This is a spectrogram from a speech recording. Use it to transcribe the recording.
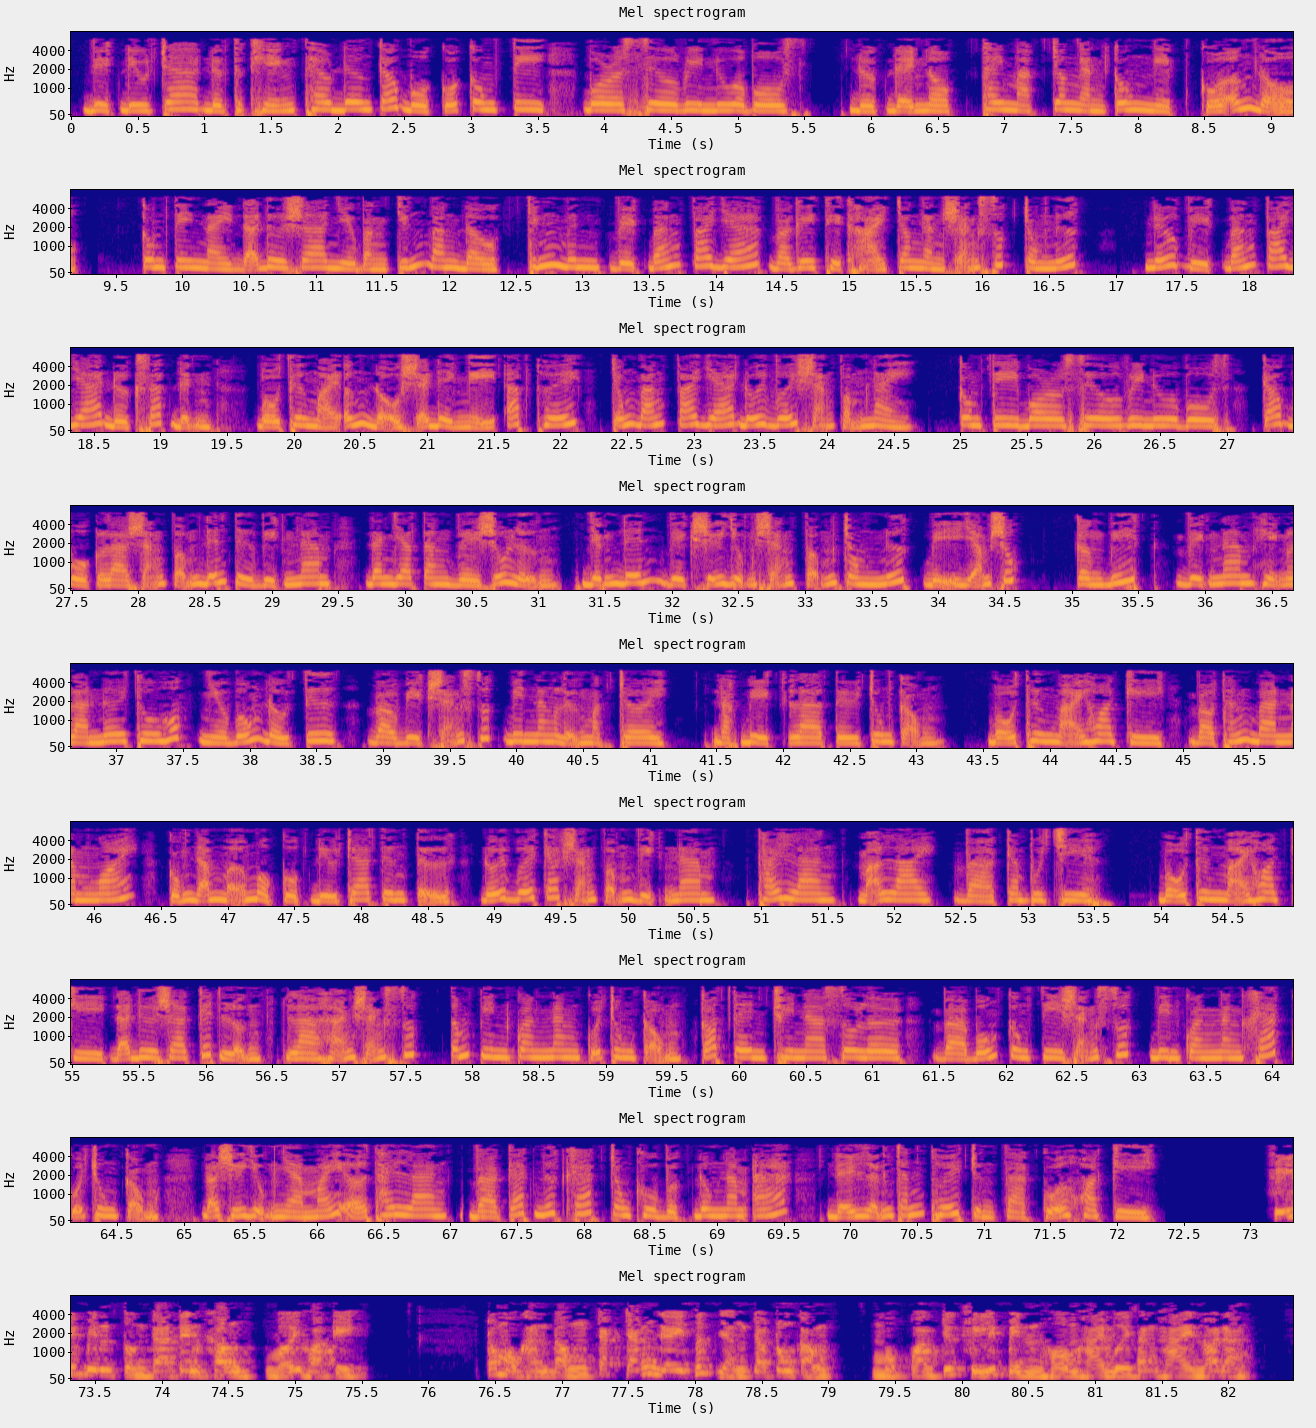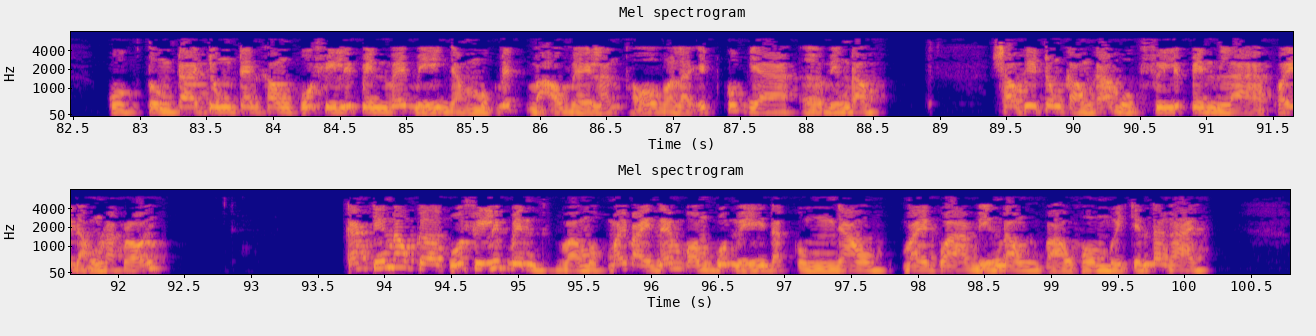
Việc điều tra được thực hiện theo đơn cáo buộc của công ty Borosil Renewables, được đệ nộp thay mặt cho ngành công nghiệp của Ấn Độ. Công ty này đã đưa ra nhiều bằng chứng ban đầu chứng minh việc bán phá giá và gây thiệt hại cho ngành sản xuất trong nước. Nếu việc bán phá giá được xác định, Bộ Thương mại Ấn Độ sẽ đề nghị áp thuế chống bán phá giá đối với sản phẩm này. Công ty Borosil Renewables cáo buộc là sản phẩm đến từ Việt Nam đang gia tăng về số lượng, dẫn đến việc sử dụng sản phẩm trong nước bị giảm sút. Cần biết, Việt Nam hiện là nơi thu hút nhiều vốn đầu tư vào việc sản xuất pin năng lượng mặt trời, đặc biệt là từ Trung Cộng. Bộ Thương mại Hoa Kỳ vào tháng 3 năm ngoái cũng đã mở một cuộc điều tra tương tự đối với các sản phẩm Việt Nam, Thái Lan, Mã Lai và Campuchia. Bộ Thương mại Hoa Kỳ đã đưa ra kết luận là hãng sản xuất tấm pin quang năng của Trung Cộng có tên Trina Solar và bốn công ty sản xuất pin quang năng khác của Trung Cộng đã sử dụng nhà máy ở Thái Lan và các nước khác trong khu vực Đông Nam Á để lẩn tránh thuế trừng phạt của Hoa Kỳ. Philippines tuần tra trên không với Hoa Kỳ Trong một hành động chắc chắn gây tức giận cho Trung Cộng, một quan chức Philippines hôm 20 tháng 2 nói rằng cuộc tuần tra chung trên không của Philippines với Mỹ nhằm mục đích bảo vệ lãnh thổ và lợi ích quốc gia ở Biển Đông. Sau khi Trung Cộng cáo buộc Philippines là khuấy động rắc rối, các chiến đấu cơ của Philippines và một máy bay ném bom của Mỹ đã cùng nhau bay qua Biển Đông vào hôm 19 tháng 2.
